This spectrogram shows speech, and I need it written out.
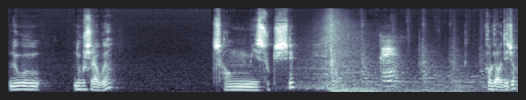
누구 누구시라고요? 정미숙 씨? 네 거기 어디죠?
